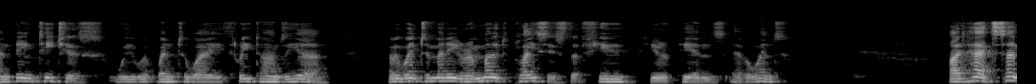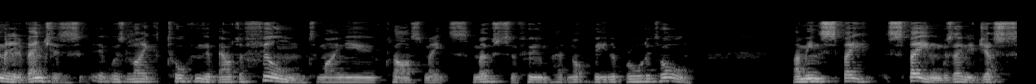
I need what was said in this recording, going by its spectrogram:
and being teachers, we went away three times a year, and we went to many remote places that few Europeans ever went. I'd had so many adventures, it was like talking about a film to my new classmates, most of whom had not been abroad at all. I mean, Spain was only just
